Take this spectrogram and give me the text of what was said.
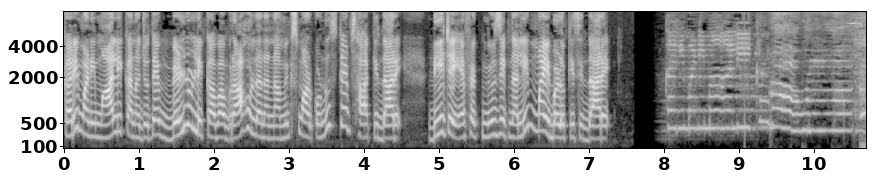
ಕರಿಮಣಿ ಮಾಲೀಕನ ಜೊತೆ ಬೆಳ್ಳುಳ್ಳಿ ಕಬಾಬ್ ರಾಹುಲನನ್ನ ಮಿಕ್ಸ್ ಮಾಡಿಕೊಂಡು ಸ್ಟೆಪ್ಸ್ ಹಾಕಿದ್ದಾರೆ. ಡಿಜೆ ಎಫೆಕ್ಟ್ ಮ್ಯೂಸಿಕ್ನಲ್ಲಿ ಮೈ ಬಳುಕಿಸಿದ್ದಾರೆ. ಕರಿಮಣಿ ಮಾಲೀಕ ಆಹಾ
